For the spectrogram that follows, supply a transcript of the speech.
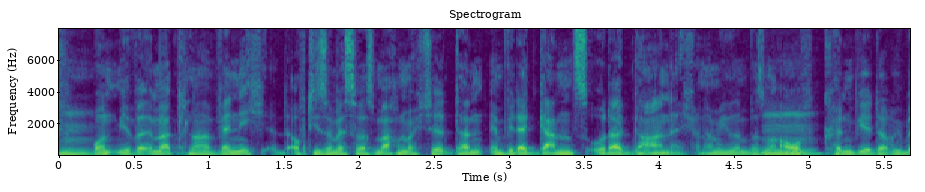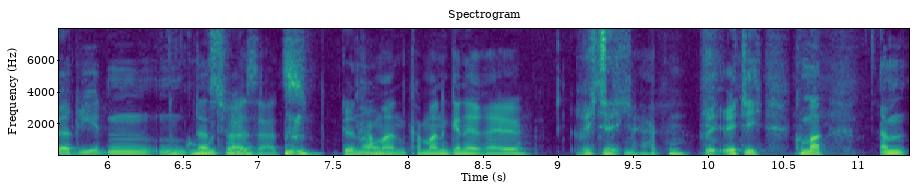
Mhm. Und mir war immer klar, wenn ich auf dieser Messe was machen möchte, dann entweder ganz oder gar nicht. Und dann habe ich gesagt, pass mal mhm. auf, können wir darüber reden? Ein guter wir, Satz. Genau. Kann, man, kann man generell Richtig. Merken. Richtig. Guck mal, ähm,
